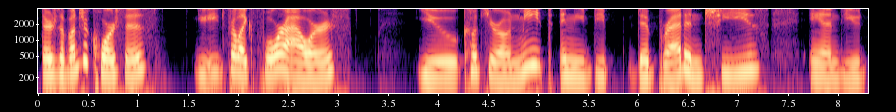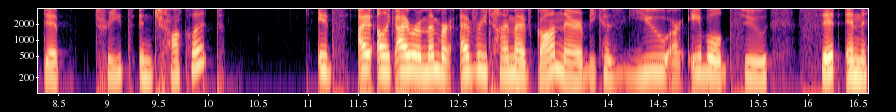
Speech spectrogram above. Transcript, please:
there's a bunch of courses. You eat for like four hours. You cook your own meat and you deep, dip bread in cheese and you dip treats in chocolate. It's I like I remember every time I've gone there because you are able to sit and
